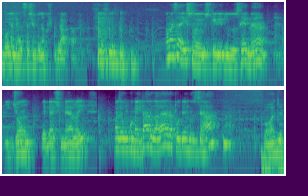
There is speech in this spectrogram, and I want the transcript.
vou lembrar dessa Champions, não, que eu fico bravo, cara. Então, mas é isso, meus queridos Renan e John Bebete Mello aí. Mais algum comentário, galera? Podemos encerrar? Pode.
